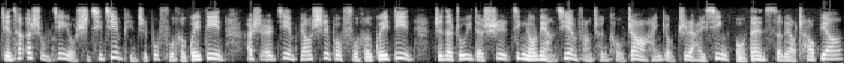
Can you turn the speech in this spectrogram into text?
检测二十五件，有十七件品质不符合规定，二十二件标示不符合规定。值得注意的是，竟有两件防尘口罩含有致癌性偶氮色料超标。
